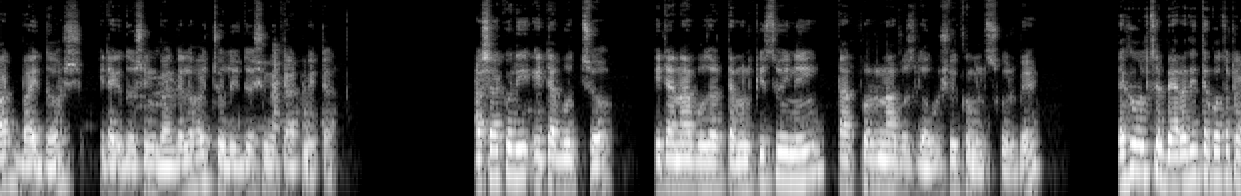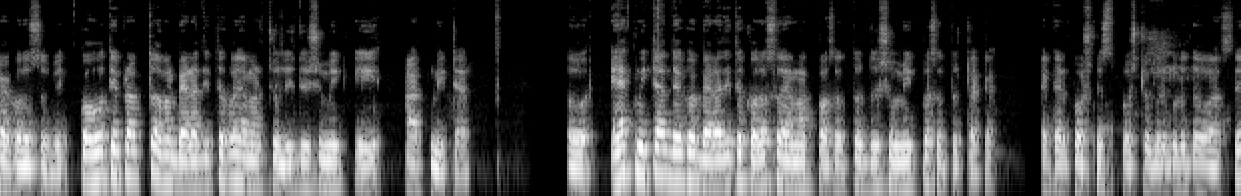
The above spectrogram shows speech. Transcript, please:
আট বাই দশ, এটাকে দশমিক ভাঙালে হয় চল্লিশ দশমিক আট মিটার। আশা করি এটা বুঝছ। এটা না বোঝার তেমন কিছুই নেই, তারপর না বুঝলে অবশ্যই কমেন্টস করবে। দেখো বলছে, বেড়া দিতে কত টাকা খরচ হবে? ক কহতে প্রাপ্ত? আমার বেড়া দিতে হয় আমার চল্লিশ দশমিক এই আট মিটার। তো এক মিটার দেখো বেড়া দিতে খরচ হয় আমার পঁচাত্তর দশমিক পঁচাত্তর টাকা। একের প্রশ্ন স্পষ্ট করে বলে দেওয়া আছে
